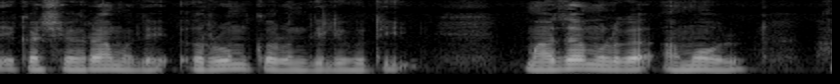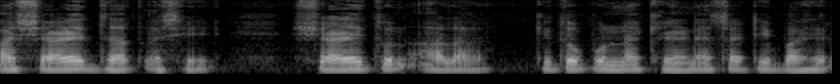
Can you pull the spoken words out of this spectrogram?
एका शहरामध्ये रूम करून दिली होती. माझा मुलगा अमोल हा शाळेत जात असे. शाळेतून आला की तो पुन्हा खेळण्यासाठी बाहेर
